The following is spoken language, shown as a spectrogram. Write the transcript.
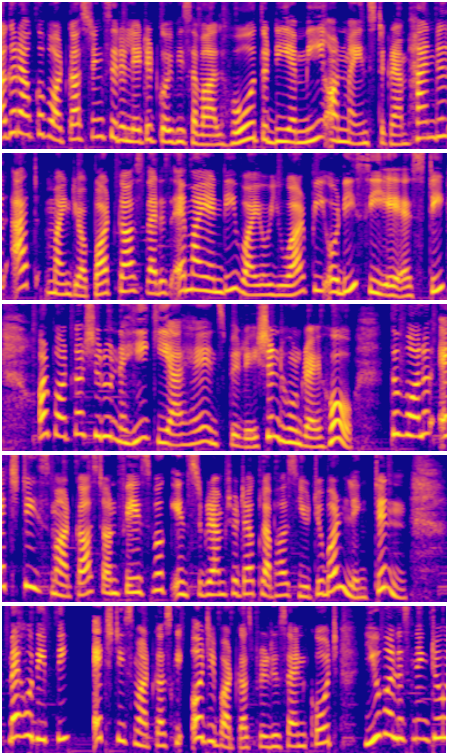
अगर आपको पॉडकास्टिंग से रिलेटेड कोई भी सवाल हो तो DM me on my Instagram handle at mind your podcast that is M I N D Y O U R P O D C A S T और पॉडकास्ट शुरू नहीं किया है इंस्पिरेशन ढूंढ रहे हो तो follow H T smart cast on Facebook Instagram Twitter club house YouTube और लिंक्डइन मैं हूँ Deepti H T smart cast की OG podcast producer and coach you were listening to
